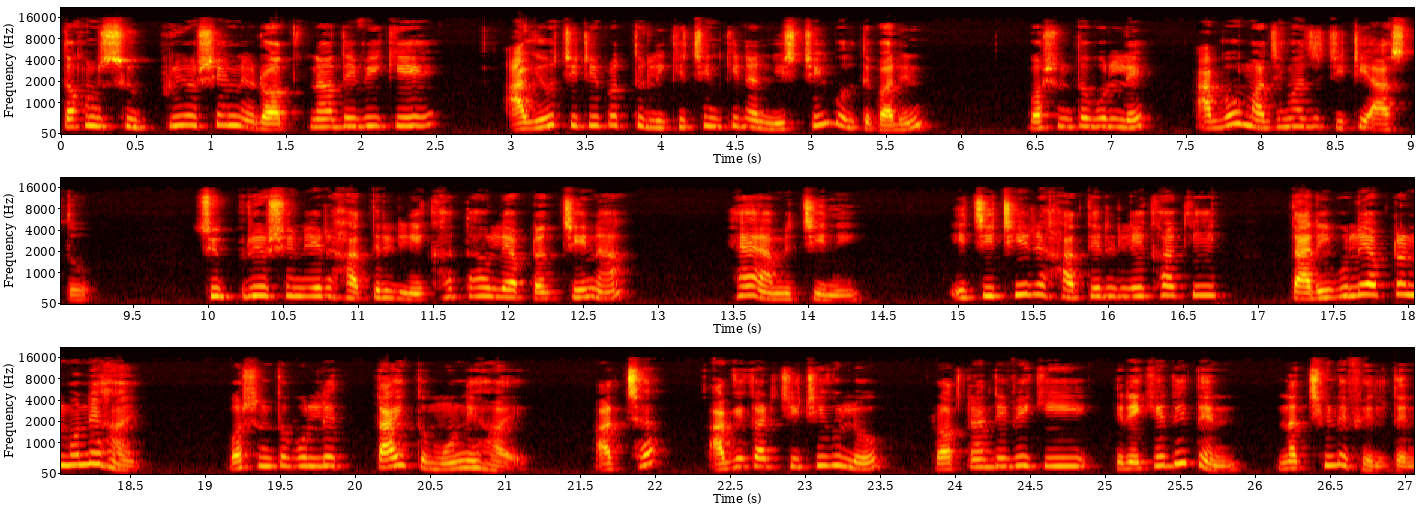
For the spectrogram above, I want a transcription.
তখন সুপ্রিয় সেন রত্নাদেবীকে আগেও চিঠিপত্র লিখেছেন কি না নিশ্চয়ই বলতে পারেন? বসন্ত বললে, আগেও মাঝে মাঝে চিঠি আসতো। সুপ্রিয় সেনের হাতের লেখা তাহলে আপনার চেনা? হ্যাঁ আমি চিনি। এই চিঠির হাতের লেখা কি তারই বলে আপনার মনে হয়? বসন্ত বললে, তাই তো মনে হয়। আচ্ছা আগেকার চিঠিগুলো রত্নাদেবী কি রেখে দিতেন না ছিঁড়ে ফেলতেন?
